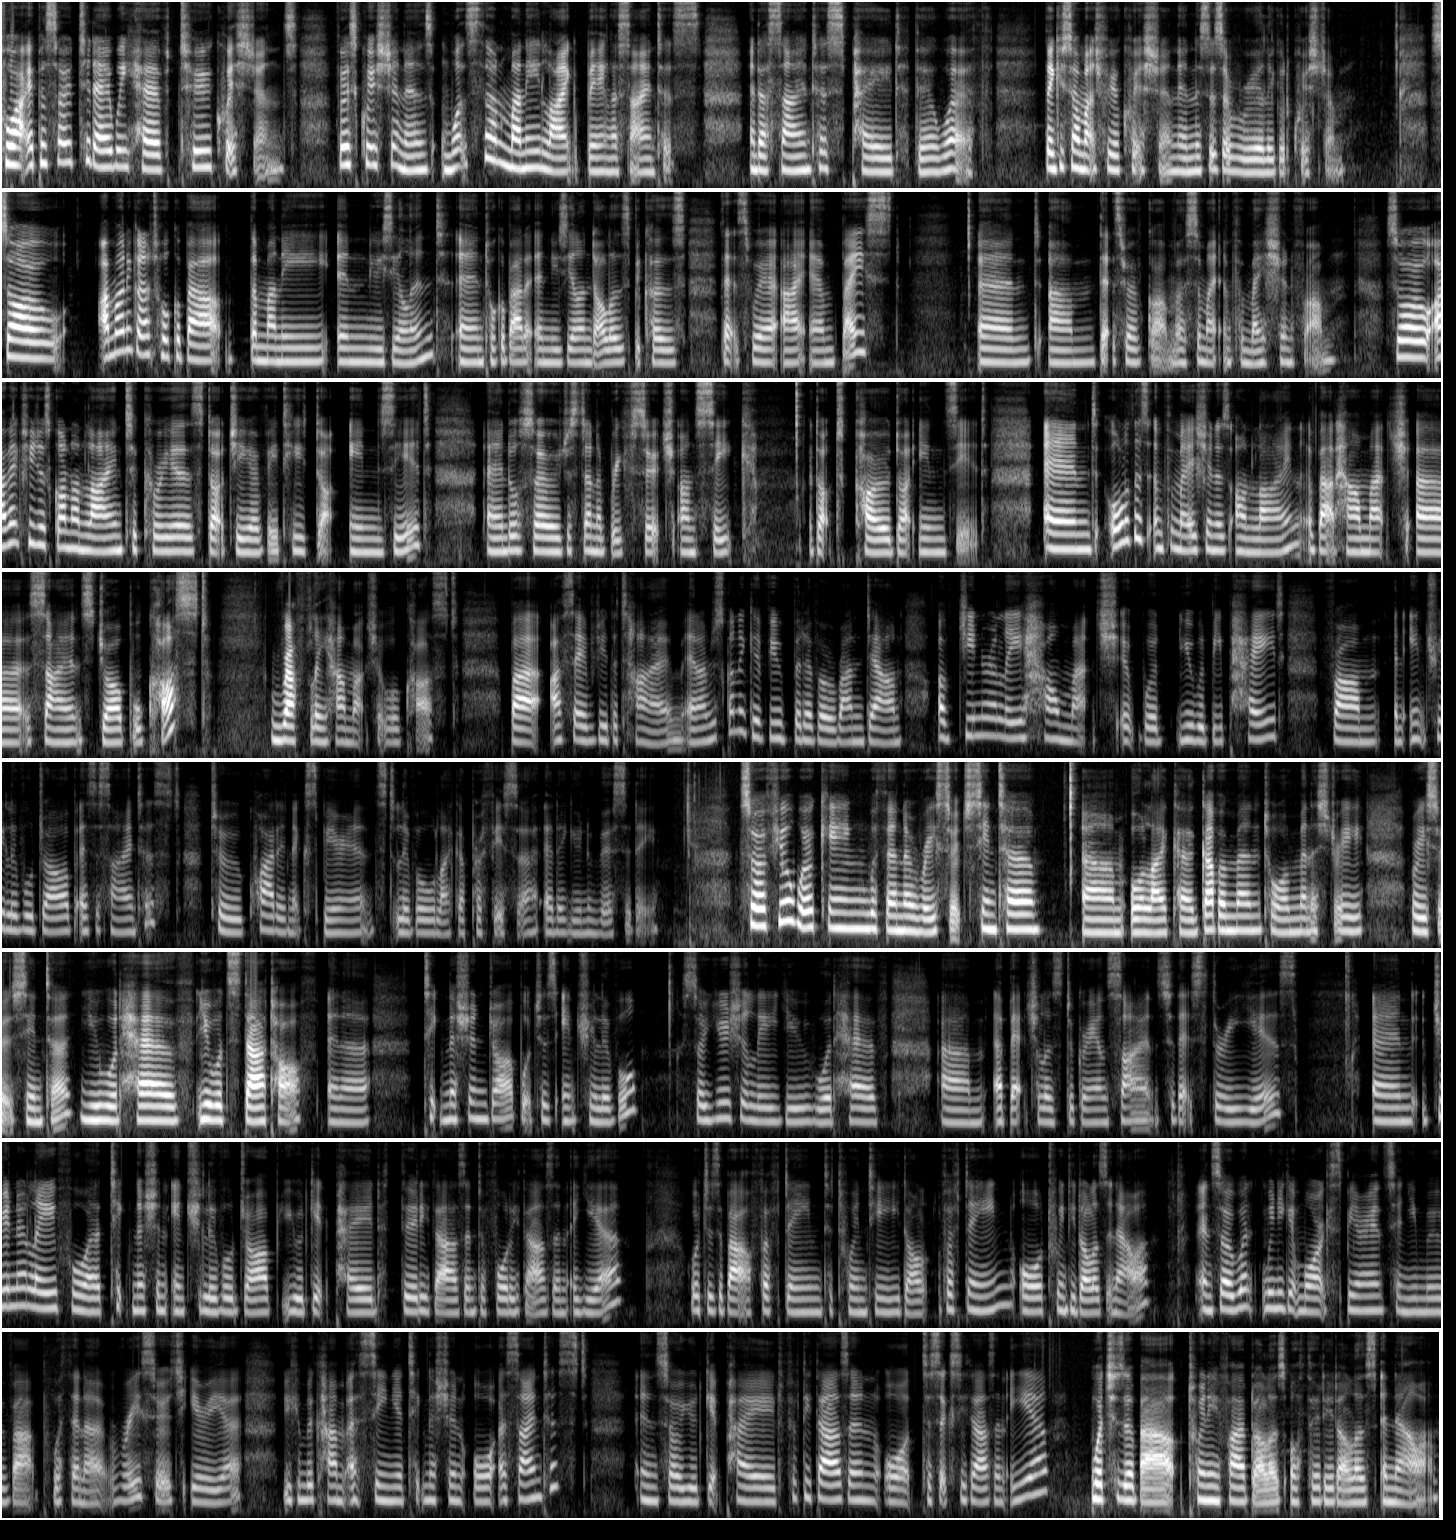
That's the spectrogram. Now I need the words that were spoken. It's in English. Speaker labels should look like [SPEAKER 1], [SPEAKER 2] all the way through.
[SPEAKER 1] For our episode today, we have two questions. First question is What's the money like being a scientist? And are scientists paid their worth? Thank you so much for your question, and this is a really good question. So, I'm only going to talk about the money in New Zealand and talk about it in New Zealand dollars because that's where I am based and um, that's where I've got most of my information from. So I've actually just gone online to careers.govt.nz and also just done a brief search on Seek seek.co.nz. And all of this information is online about how much a science job will cost, roughly how much it will cost but I've saved you the time and I'm just going to give you a bit of a rundown of generally how much it would you would be paid from an entry level job as a scientist to quite an experienced level like a professor at a university. So if you're working within a research center um, or like a government or ministry research center, you would have you would start off in a technician job, which is entry level. So usually you would have um, a bachelor's degree in science, so that's three years. And generally, for a technician entry level job, you would get paid thirty thousand to forty thousand a year, which is about fifteen to twenty dollars, fifteen or twenty dollars an hour. And so when, when you get more experience and you move up within a research area, you can become a senior technician or a scientist. And so you'd get paid 50,000 or to 60,000 a year, which is about $25 or $30 an hour.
